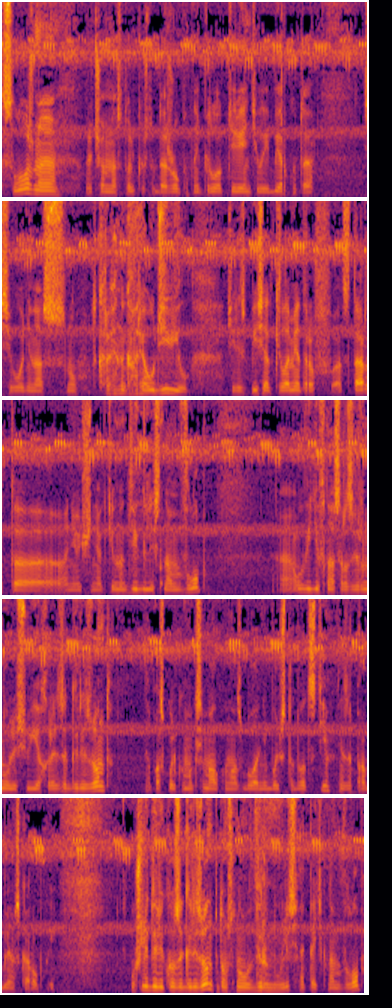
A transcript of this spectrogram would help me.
сложная, причем настолько, что даже опытный пилот Терентьева и Беркута сегодня нас, ну, откровенно говоря, удивил. Через 50 километров от старта они очень активно двигались нам в лоб. Э, увидев нас, развернулись, уехали за горизонт. А поскольку максималка у нас была не больше 120 из-за проблем с коробкой, ушли далеко за горизонт, потом снова вернулись опять к нам в лоб.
